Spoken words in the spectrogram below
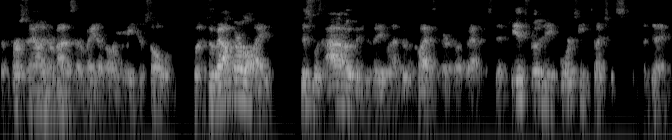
their personality and their mindset are made up of like eight years old. But throughout their life, this was eye opening to me when I took a class at Fairfield Baptist that kids really need 14 touches a day.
